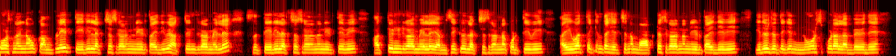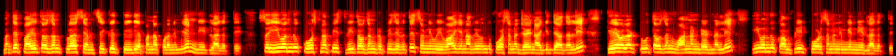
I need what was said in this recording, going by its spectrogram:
ಕೋರ್ಸ್ನಲ್ಲಿ ನಾವು ಕಂಪ್ಲೀಟ್ ತೇರಿ ಲೆಕ್ಚರ್ಸ್ಗಳನ್ನು ನೀಡ್ತಾ ಇದ್ದೀವಿ. ಹತ್ತು ಯೂನಿಟ್ಗಳ ಮೇಲೆ ತೇರಿ ಲೆಕ್ಚರ್ಸ್ಗಳನ್ನು ನೀಡ್ತೀವಿ. ಹತ್ತು ಯೂನಿಟ್ಗಳ ಮೇಲೆ ಎಂ ಸಿ ಕ್ಯೂ ಲೆಕ್ಚರ್ಸ್ಗಳನ್ನ ಕೊಡ್ತೀವಿ. ಐವತ್ತಕ್ಕಿಂತ ಹೆಚ್ಚಿನ ಮಾಕ್ ಟೆಸ್ಟ್ಗಳನ್ನು ನೀಡ್ತಾ ಇದ್ದೀವಿ. ಇದ್ರ ಜೊತೆಗೆ ನೋಟ್ಸ್ ಕೂಡ ಲಭ್ಯವಿದೆ. ಮತ್ತು five thousand plus M C Q P D F ಅನ್ನು ಕೂಡ ನಿಮಗೆ ನೀಡಲಾಗುತ್ತೆ. ಸೊ ಈ ಒಂದು ಕೋರ್ಸ್ನ ಫೀಸ್ ತ್ರೀ ತೌಸಂಡ್ ರುಪೀಸ್ ಇರುತ್ತೆ. ಸೊ ನೀವು ಇವಾಗ ಏನಾದರೂ ಒಂದು ಕೋರ್ಸನ್ನು ಜಾಯಿನ್ ಆಗಿದ್ದೆ ಅದಲ್ಲಿ ಕೇವಲ ಟೂ ತೌಸಂಡ್ ಒನ್ ಹಂಡ್ರೆಡ್ನಲ್ಲಿ ಈ ಒಂದು ಕಂಪ್ಲೀಟ್ ಕೋರ್ಸನ್ನು ನಿಮಗೆ ನೀಡಲಾಗುತ್ತೆ.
